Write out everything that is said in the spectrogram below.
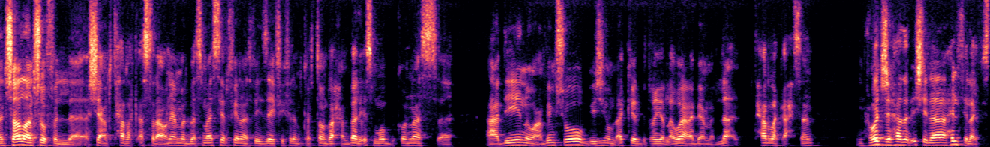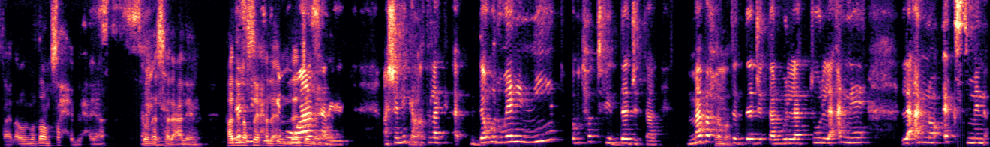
إن شاء الله نشوف الأشياء عم تتحرك أسرع ونعمل بس ما يصير فينا في زي في فيلم كرتون راح عن بالي اسمه بيكون ناس قاعدين وعم بيمشوا بيجيهم الأكل بتغير الأواعي بيعمل. لا تحرك أحسن. نوجه هذا الشيء ل healthy lifestyle أو نظام صحي بالحياة يكون أسهل علينا. هذه نصيحة للجميع. عشان هيك نعم. قلت لك بتدور وين ال need وبتحط فيه ال digital. ما بحط ال digital ولا ال tool لاني لأنه إكس من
